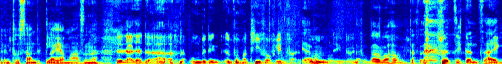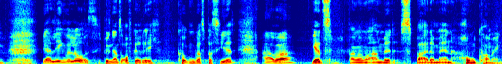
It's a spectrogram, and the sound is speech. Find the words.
interessant gleichermaßen. Ne? Ja, ja, ja, unbedingt informativ auf jeden Fall. unbedingt. Wollen wir hoffen, das wird sich dann zeigen. Ja, legen wir los. Ich bin ganz aufgeregt, gucken, was passiert. Aber Jetzt fangen wir mal an mit Spider-Man Homecoming.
